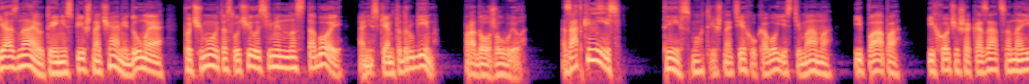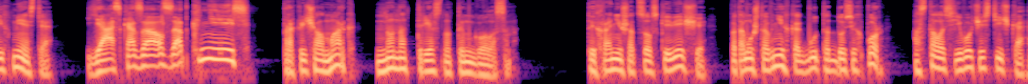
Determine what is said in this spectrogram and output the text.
«Я знаю, ты не спишь ночами, думая, почему это случилось именно с тобой, а не с кем-то другим», — продолжил Уилл. «Заткнись!» «Ты смотришь на тех, у кого есть и мама, и папа, и хочешь оказаться на их месте». «Я сказал, заткнись!» — прокричал Марк, но надтреснутым голосом. «Ты хранишь отцовские вещи, потому что в них как будто до сих пор осталась его частичка».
